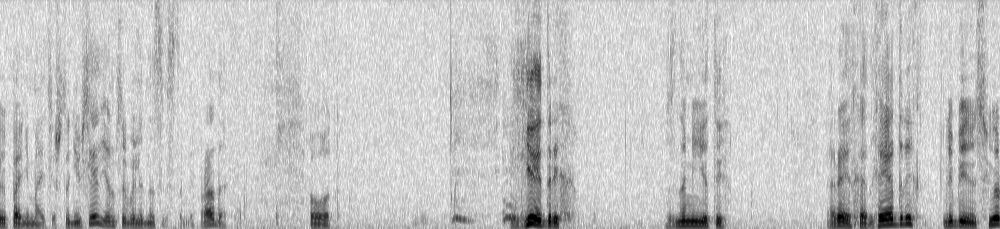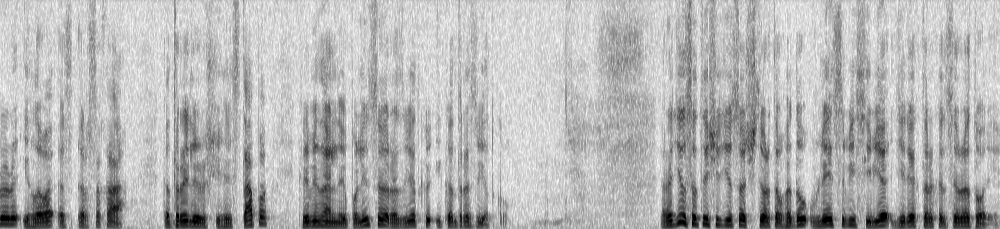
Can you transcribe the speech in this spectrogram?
вы понимаете, что не все немцы были нацистами, правда? Вот. Гейдрих, знаменитый Рейхард Гейдрих, любимец фюрера и глава РСХ, контролирующий гестапо, криминальную полицию, разведку и контрразведку. Родился в 1904 году в Лейцеве семья директора консерватории.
